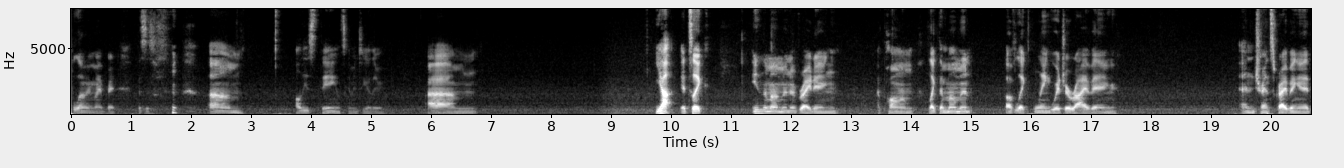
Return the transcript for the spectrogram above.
blowing my brain. This is um all these things coming together. Um Yeah, it's like in the moment of writing a poem, like the moment of like language arriving and transcribing it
